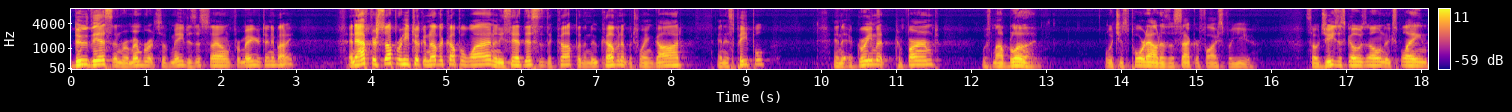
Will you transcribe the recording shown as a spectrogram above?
Do this in remembrance of me. Does this sound familiar to anybody? And after supper, he took another cup of wine and he said, This is the cup of the new covenant between God and his people, an agreement confirmed with my blood, which is poured out as a sacrifice for you. So Jesus goes on to explain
